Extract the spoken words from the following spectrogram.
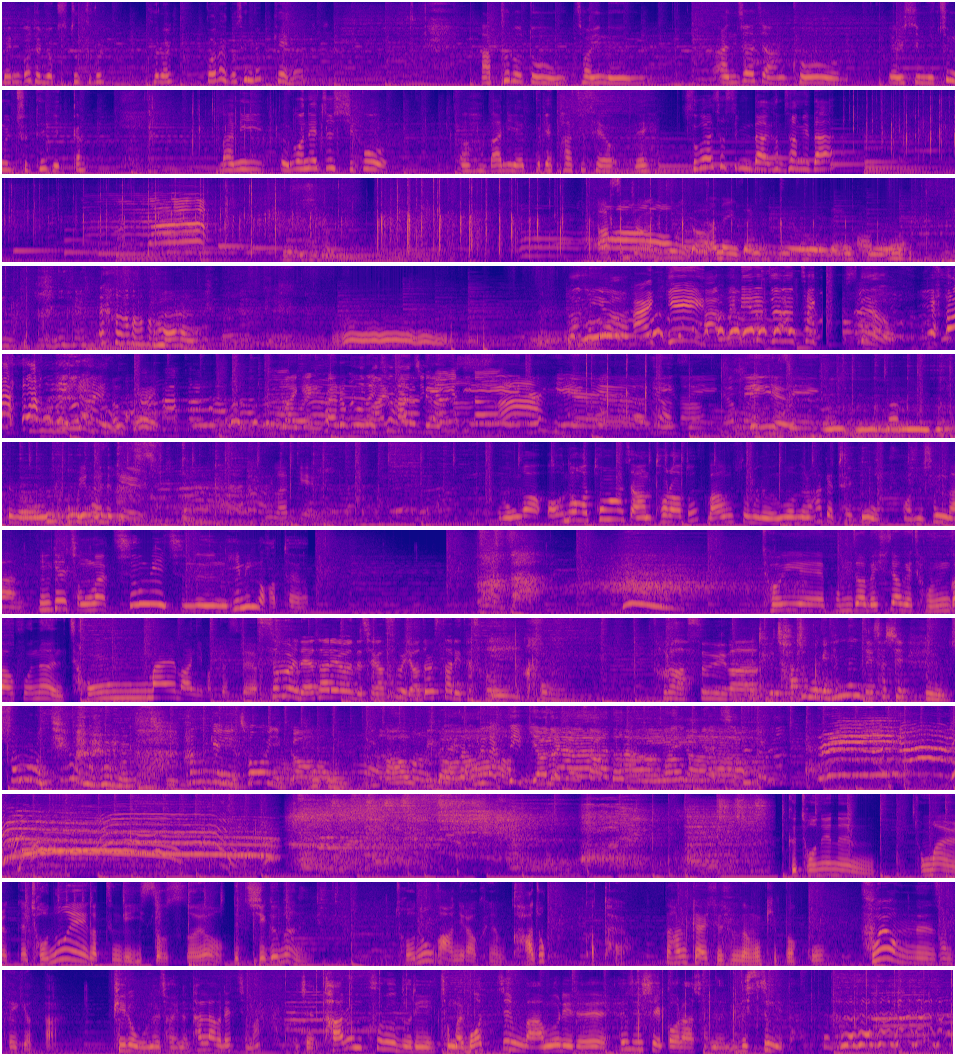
멤버들 역시도 그럴, 그럴 거라고 생각해요. 앞으로도 저희는 안주하지 않고 열심히 춤을 출 테니까 많이 응원해 주시고 어, 많이 예쁘게 봐주세요. 네, 수고하셨습니다. 감사합니다. Awesome job. Oh my god. Amazing. Thank you. Amazing. Awesome. Aki, we need to do the TikTok still. Yeah. okay. Like incredible that you had a baby. You're here. Amazing. Amazing. Thank you. Mommy is strong. We love you. We love you. 뭔가 언어가 통하지 않더라도 마음속으로 응원을 하게 되고 어느 순간 이게 정말 춤이 주는 힘인 것 같아요. 저희의 범접의 시작의 전과 후는 정말 많이 바뀌었어요. 24살이었는데 제가 28살이 돼서 돌아왔습니다. 되게 자주 보긴 했는데 사실 춤으로 팀을 한 게 처음이니까 아, 우리가. 우리가 팀 여덟 명 그 전에는 정말 그냥 전우회 같은 게 있었어요. 근데 지금은 전우가 아니라 그냥 가족 같아요. 함께 할 수 있어서 너무 기뻤고 후회 없는 선택이었다 비록 오늘 저희는 탈락을 했지만 이제 다른 크루들이 정말 멋진 마무리를 해주실 거라 저는 믿습니다.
